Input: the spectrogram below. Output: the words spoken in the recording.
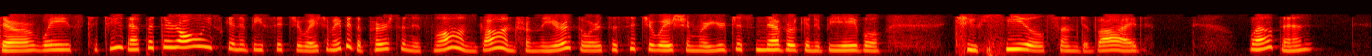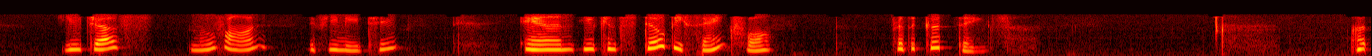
There are ways to do that, but there are always going to be situations. Maybe the person is long gone from the earth, or it's a situation where you're just never going to be able to heal some divide. Well, then, you just move on if you need to, and you can still be thankful for the good things. Let's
